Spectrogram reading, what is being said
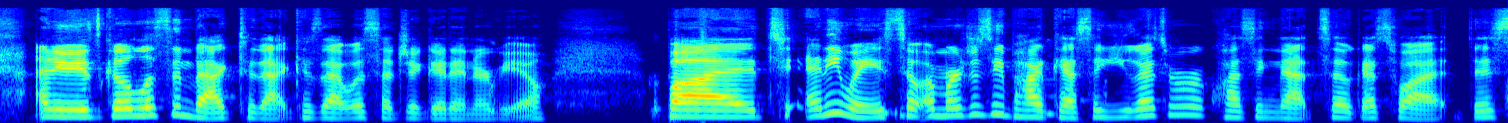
Anyways, go listen back to that because that was such a good interview. But anyway, so emergency podcast. So you guys were requesting that. So guess what? This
